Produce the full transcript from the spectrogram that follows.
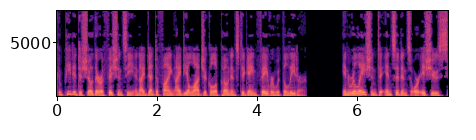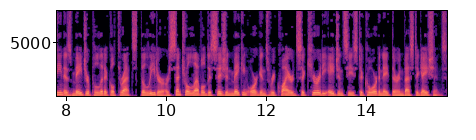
competed to show their efficiency in identifying ideological opponents to gain favor with the leader. In relation to incidents or issues seen as major political threats, the leader or central-level decision-making organs required security agencies to coordinate their investigations.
